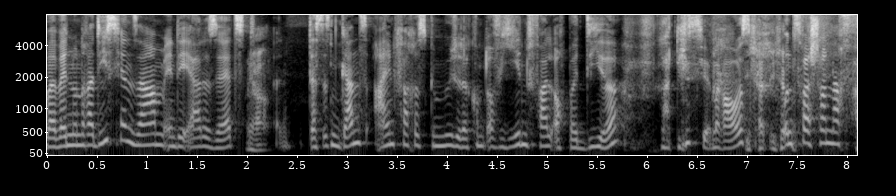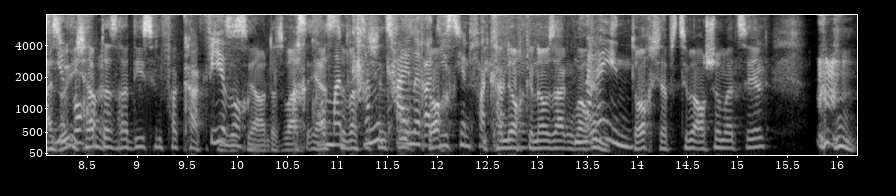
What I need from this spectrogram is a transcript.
Weil wenn du einen Radieschensamen in die Erde setzt, Ja. das ist ein ganz einfaches Gemüse, da kommt auf jeden Fall auch bei dir Radieschen raus. Ich ich und zwar schon nach vier Also ich Wochen. habe das Radieschen verkackt Vier Wochen. Jahr und das war Ach das komm, erste, man was kann ich ins keine Frucht- Doch, Radieschen Ich kann dir auch verkacken. genau sagen, warum. Nein. Doch, ich habe es dir auch schon mal erzählt.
